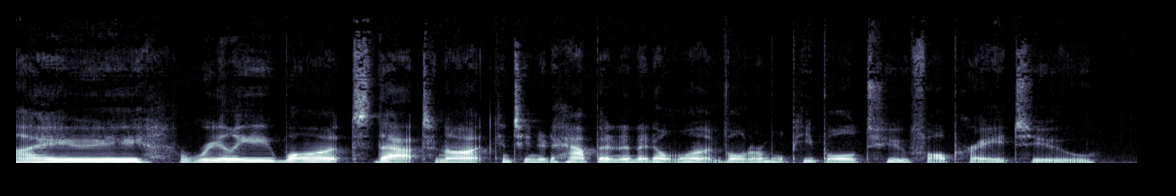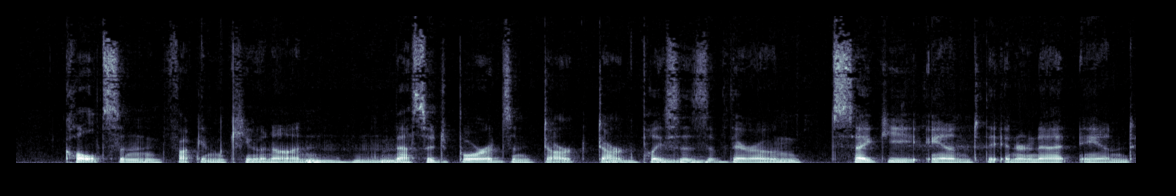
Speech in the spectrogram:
I really want that to not continue to happen, and I don't want vulnerable people to fall prey to cults and fucking QAnon Mm-hmm. message boards and dark, dark places of their own psyche and the internet and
